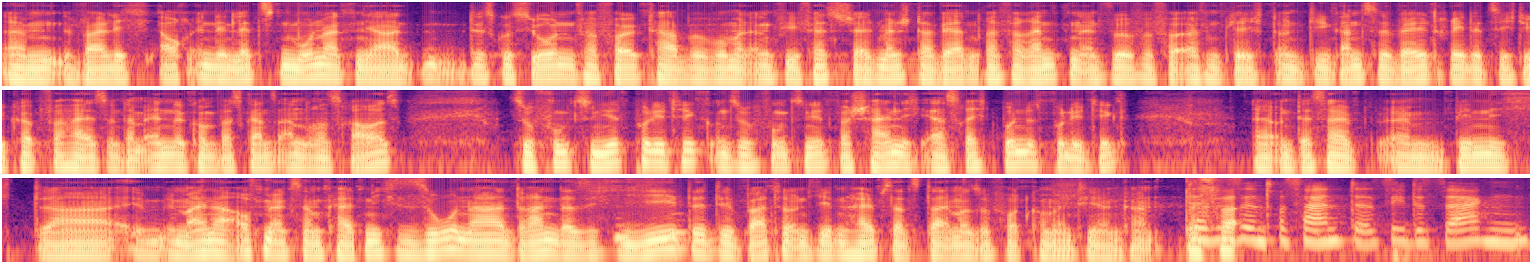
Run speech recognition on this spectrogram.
ähm, weil ich auch in den letzten Monaten ja Diskussionen verfolgt habe, wo man irgendwie feststellt, Mensch, da werden Referentenentwürfe veröffentlicht und die ganze Welt redet sich die Köpfe heiß und am Ende kommt was ganz anderes raus. So funktioniert Politik und so funktioniert wahrscheinlich erst recht Bundespolitik. Äh, und deshalb ähm, bin ich da in meiner Aufmerksamkeit nicht so nah dran, dass ich mhm. jede Debatte und jeden Halbsatz da immer sofort kommentieren kann. Das, das ist interessant, dass Sie das sagen,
